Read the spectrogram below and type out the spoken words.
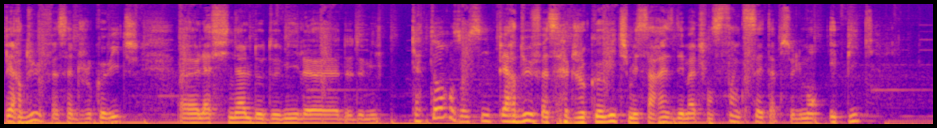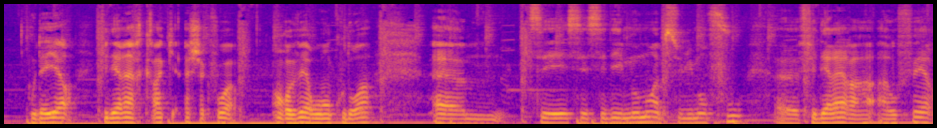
perdu face à Djokovic. Euh, la finale de, 2000, euh, de 2014 aussi, perdu face à Djokovic, mais ça reste des matchs en 5-7 absolument épiques. Où d'ailleurs, Federer craque à chaque fois en revers ou en coup droit. Euh, c'est des moments absolument fous. Federer a, offert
